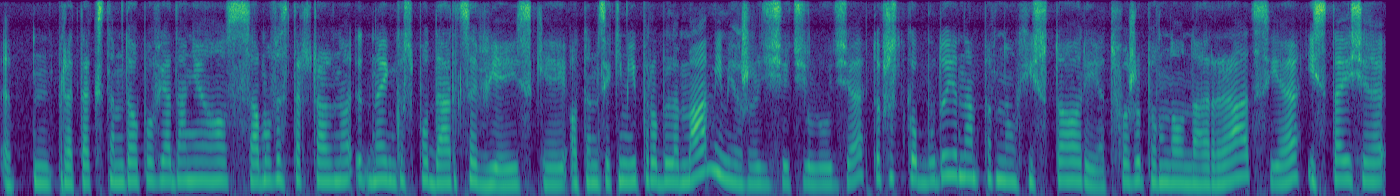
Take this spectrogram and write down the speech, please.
e, pretekstem do opowiadania o samowystarczalnej gospodarce wiejskiej, o tym, z jakimi problemami mierzyli się ci ludzie. To wszystko buduje nam pewną historię, tworzy pewną narrację i staje się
